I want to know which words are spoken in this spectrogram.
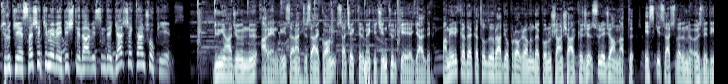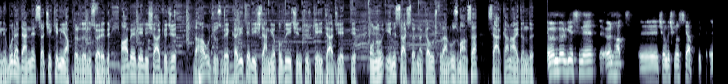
Türkiye saç ekimi ve diş tedavisinde gerçekten çok iyi. Dünyaca ünlü R&B sanatçısı Akon saç ektirmek için Türkiye'ye geldi. Amerika'da katıldığı radyo programında konuşan şarkıcı süreci anlattı. Eski saçlarını özlediğini bu nedenle saç ekimi yaptırdığını söyledi. ABD'li şarkıcı daha ucuz ve kaliteli işlem yapıldığı için Türkiye'yi tercih etti. Onu yeni saçlarına kavuşturan uzmansa Serkan Aydın'dı. Ön bölgesine ön hat e, çalışması yaptık. E,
